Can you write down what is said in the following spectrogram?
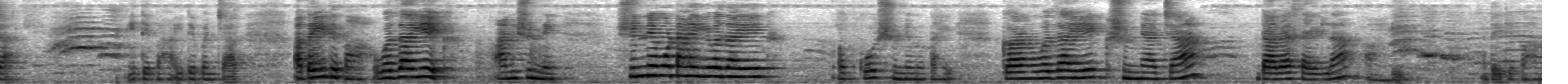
चार. इथे पहा इथे पण चार. आता इथे पहा वजा एक आणि शून्य. शून्य मोठा आहे की वजा एक? ऑफकोर्स शून्य मोठा आहे. कारण वजा एक शून्याच्या डाव्या साईडला आहे. आता इथे पहा.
